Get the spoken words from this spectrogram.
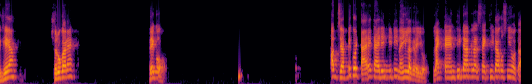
देख लिया। शुरू करें। देखो, अब जब भी कोई डायरेक्ट आइडेंटिटी नहीं लग रही हो like tan theta plus sec theta कुछ नहीं होता।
